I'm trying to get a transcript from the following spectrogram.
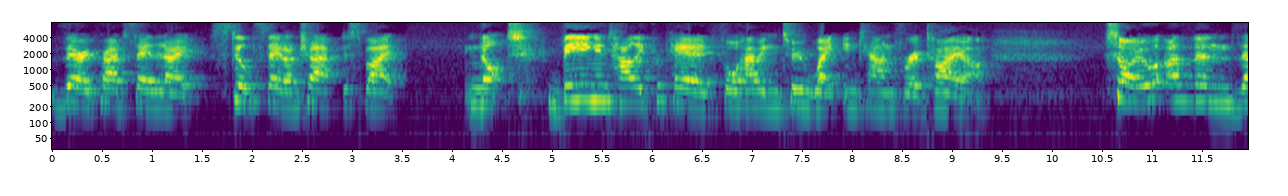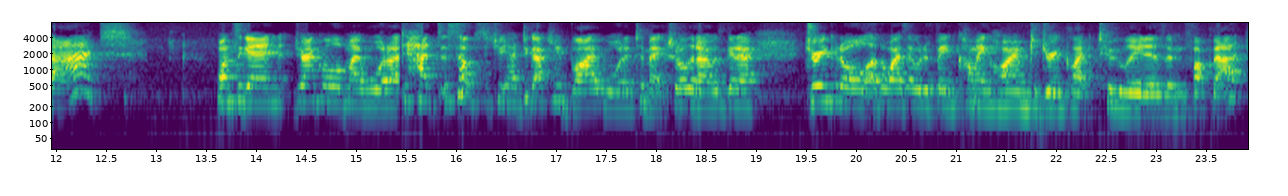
very proud to say that I still stayed on track despite not being entirely prepared for having to wait in town for a tire. So other than that, once again, drank all of my water, had to substitute, had to actually buy water to make sure that I was gonna drink it all, otherwise I would have been coming home to drink like two liters and fuck that.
